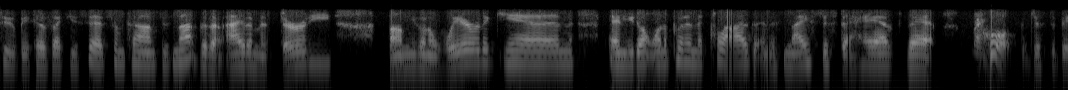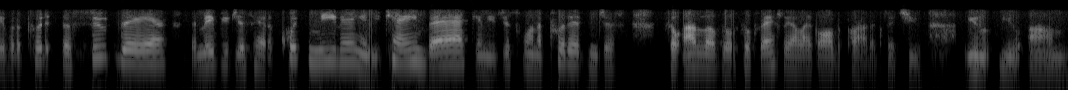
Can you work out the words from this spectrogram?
too because like you said sometimes it's not that an item is dirty um you're going to wear it again and you don't want to put in the closet and it's nice just to have that right. hook just to be able to put the suit there that maybe you just had a quick meeting and you came back and you just want to put it and just so I love those hooks. Actually I like all the products that you you you um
